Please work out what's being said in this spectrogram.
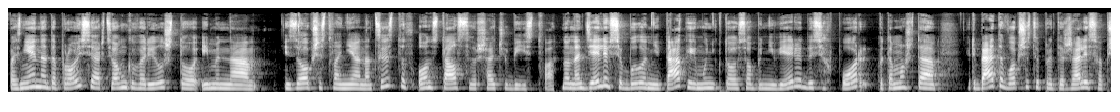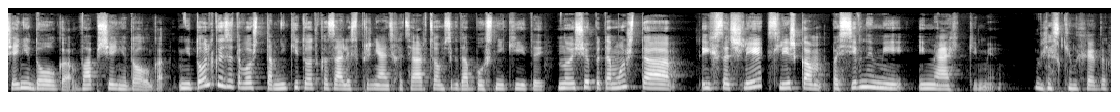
Позднее на допросе Артем говорил, что именно из-за общества неонацистов он стал совершать убийства. Но на деле все было не так, и ему никто особо не верит до сих пор, потому что ребята в обществе продержались вообще недолго, вообще недолго. Не только из-за того, что там Никиту отказались принять, хотя Артем всегда был с Никитой, но еще и потому, что их сочли слишком пассивными и мягкими. Для скинхедов.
